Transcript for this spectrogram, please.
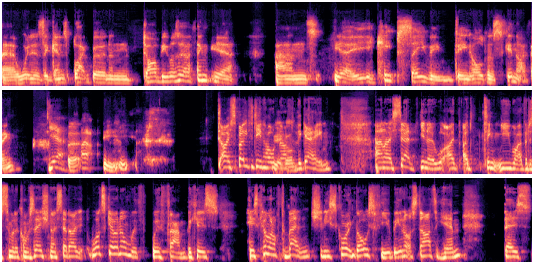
uh, winners against Blackburn and Derby, was it? I think, yeah. And yeah, he keeps saving Dean Holden's skin. I think. Yeah. But I, he, I spoke to Dean Holden Yeah, after the game, and I said, you know, I, I think you might have had a similar conversation. I said, I, what's going on with with Fam because he's coming off the bench and he's scoring goals for you, but you're not starting him. There's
